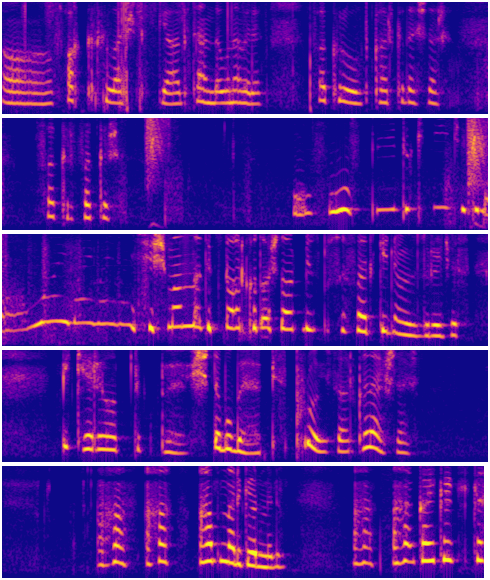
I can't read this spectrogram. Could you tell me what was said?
Aa, fakirlaştık ya. Bir tane de buna verelim. Fakir olduk arkadaşlar. Fakir fakir. Of of büyüdük iyice. Vay vay vay vay. Şişmanladık da arkadaşlar. Biz bu sefer yine öldüreceğiz. Bir kere yaptık be. İşte bu be. Biz proyuz arkadaşlar. Aha aha aha bunları görmedim. Aha aha kay kay kay.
